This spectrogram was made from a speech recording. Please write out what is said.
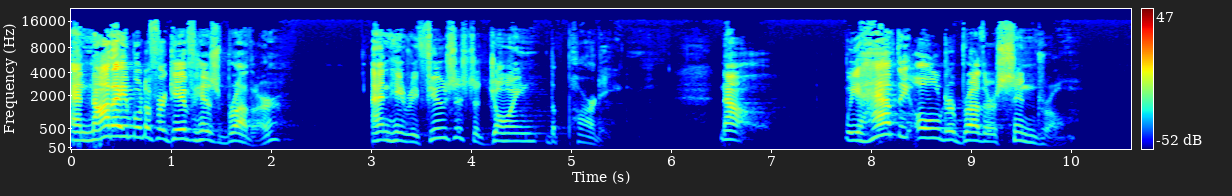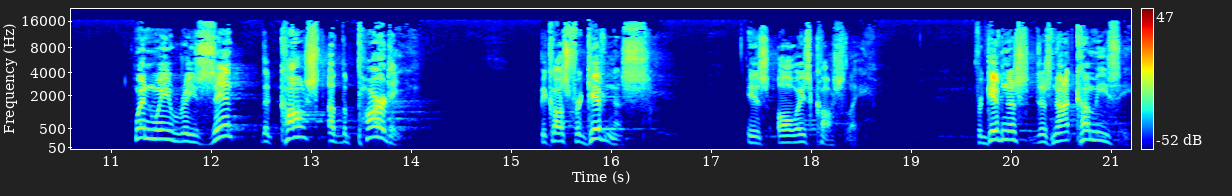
and not able to forgive his brother, and he refuses to join the party. Now, we have the older brother syndrome when we resent the cost of the party because forgiveness is always costly. Forgiveness does not come easy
